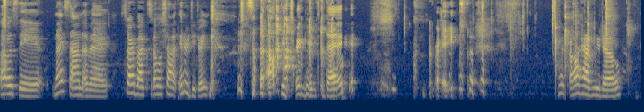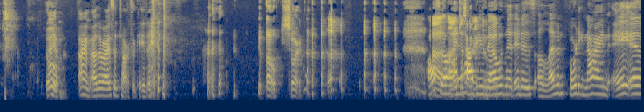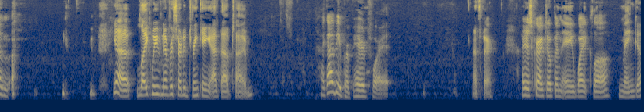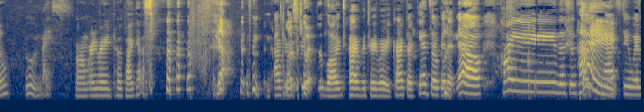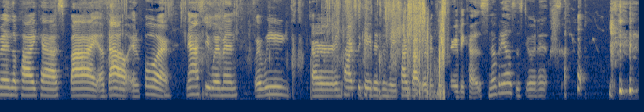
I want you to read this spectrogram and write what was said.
That was the nice sound of a Starbucks double shot energy drink. Just I'll be drinking today. Great. Look, I'll have you know, I Oh, am, I am otherwise intoxicated. oh, sure. also, Uh, I I'll have you open. know that it is 11:49 a.m. Yeah, like we've never started drinking at that time. I gotta be prepared for it. That's fair. I just cracked open a White Claw mango. Ooh, nice. Um, are you ready to podcast? Yeah, After Let's do it. a long time between where we cracked our cans open and now, hi, this is Hi. Nasty Women, the podcast by, about, and for nasty women, where we are intoxicated and we talk about women's history because nobody else is doing it.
